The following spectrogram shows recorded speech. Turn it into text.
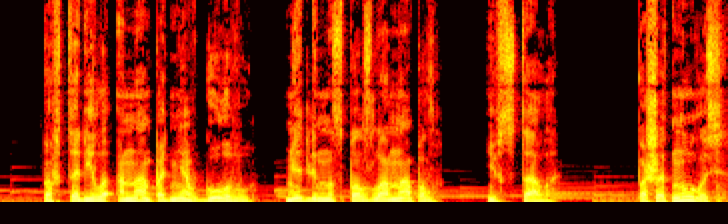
— повторила она, подняв голову, медленно сползла на пол и встала. Пошатнулась,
